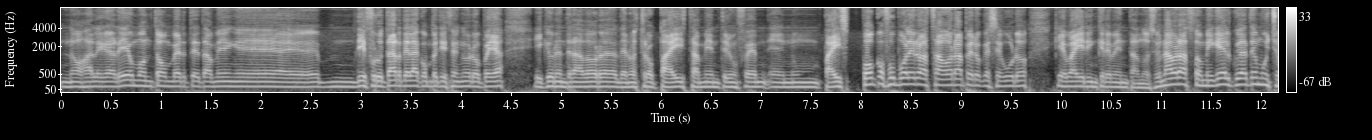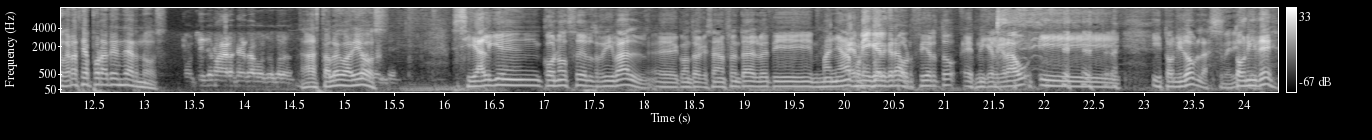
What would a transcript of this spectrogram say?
nos alegraría un montón verte también eh, eh, disfrutar de la competición europea y que un entrenador eh, de nuestro país también triunfe en un país poco futbolero hasta ahora, pero que seguro que va a ir incrementándose. Un abrazo, Miguel, cuídate mucho, gracias por atendernos. Muchísimas gracias a vosotros. Hasta luego, adiós. Si alguien conoce el rival eh, contra el que se va a enfrentar el Betis mañana, por, Miguel Grau. por cierto, es Miguel Grau y, y Tony Doblas. Tony D,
